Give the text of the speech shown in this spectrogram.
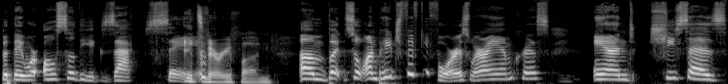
but they were also the exact same. It's very fun. Um, but so on page 54 is where I am, Chris. And she says,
